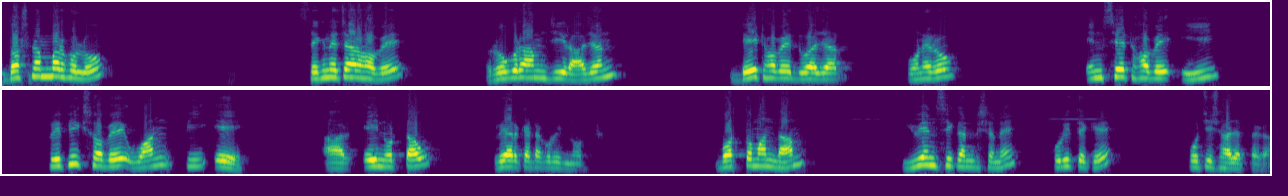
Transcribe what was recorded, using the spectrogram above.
দশ নম্বর হলো সিগনেচার হবে রঘুরাম জি রাজন। ডেট হবে দু হাজার পনেরো। ইনসেট হবে ই প্রিফিক্স হবে ওয়ান পি এ আর এই নোটটাও রেয়ার ক্যাটাগরির নোট। বর্তমান দাম ইউএনসি কন্ডিশনে কুড়ি থেকে পঁচিশ হাজার টাকা।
